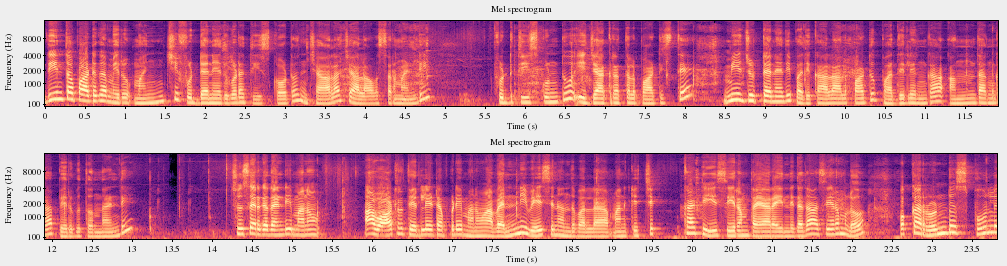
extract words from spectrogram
దీంతో పాటుగా మీరు మంచి ఫుడ్ అనేది కూడా తీసుకోవటం చాలా చాలా అవసరం అండి ఫుడ్ తీసుకుంటూ ఈ జాగ్రత్తలు పాటిస్తే మీ జుట్టు అనేది పది కాలాల పాటు పదిలంగా అందంగా పెరుగుతుందండి. చూసారు కదండి మనం ఆ వాటర్ తెరిలేటప్పుడే మనం అవన్నీ వేసినందువల్ల మనకి చిక్కటి సీరం తయారైంది కదా. ఆ సీరంలో ఒక రెండు స్పూన్లు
